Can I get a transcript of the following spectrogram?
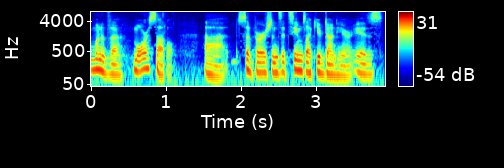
one of the more subtle uh, subversions it seems like you've done here is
